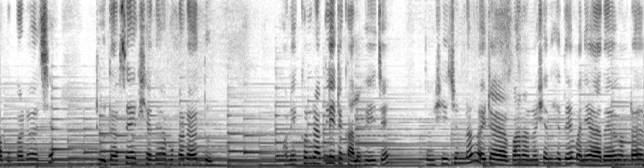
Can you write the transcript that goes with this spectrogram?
আবোকাডো আছে। দুধ আছে, একসাথে অ্যাভোকাডো আর দুধ। অনেকক্ষণ রাখলে এটা কালো হয়ে যায়। তো সেই জন্য এটা বানানোর সাথে সাথে মানে আধা ঘণ্টার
